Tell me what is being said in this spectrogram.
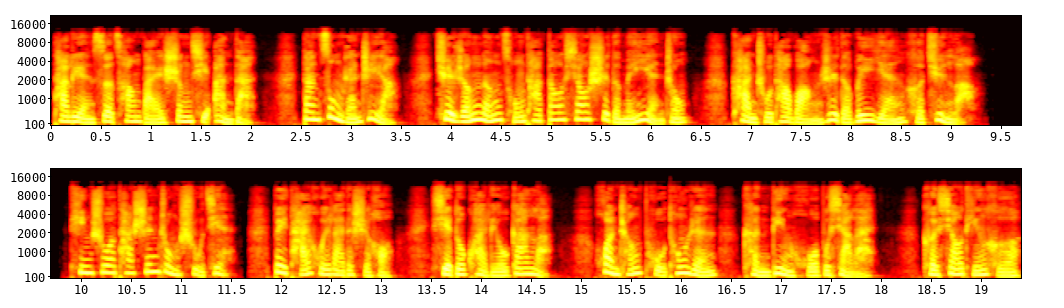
他脸色苍白，生气暗淡，但纵然这样，却仍能从他刀削似的眉眼中看出他往日的威严和俊朗。听说他身中数箭，被抬回来的时候，血都快流干了。换成普通人，肯定活不下来。可萧庭和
